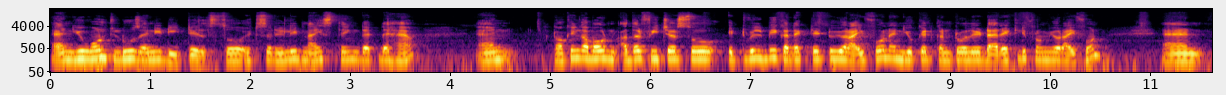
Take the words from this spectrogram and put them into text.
And you won't lose any details. So it's a really nice thing that they have. And talking about other features so it will be connected to your iphone and you can control it directly from your iphone. And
